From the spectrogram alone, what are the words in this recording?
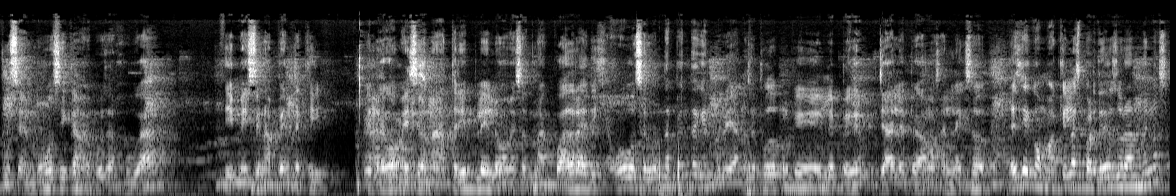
Puse música, me puse a jugar y me hice una pentakill. Y Ah, luego no me hice una triple y luego me hice una cuadra y dije, oh, segunda pentakill, pero ya no se pudo porque le pegué, ya le pegamos al nexo. Es que como aquí las partidas duran menos,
